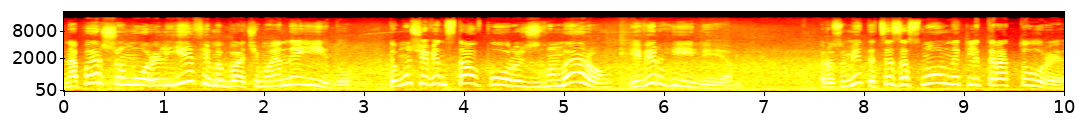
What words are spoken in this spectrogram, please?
На першому рельєфі ми бачимо Енеїду, тому що він став поруч з Гомером і Віргілієм. Розумієте, це засновник літератури.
